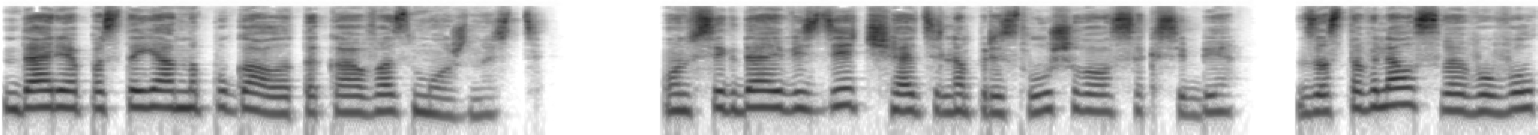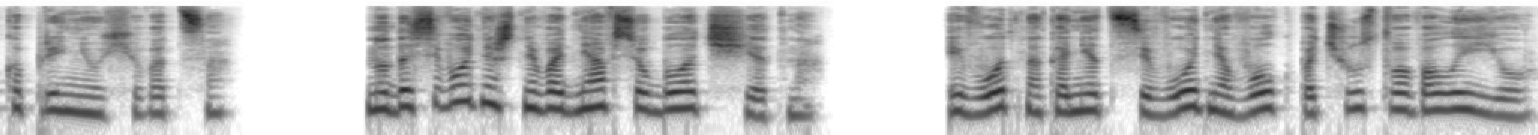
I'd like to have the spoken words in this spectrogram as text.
Дарья постоянно пугала такая возможность. Он всегда и везде тщательно прислушивался к себе, заставлял своего волка принюхиваться. Но до сегодняшнего дня все было тщетно. И вот, наконец, сегодня волк почувствовал ее,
